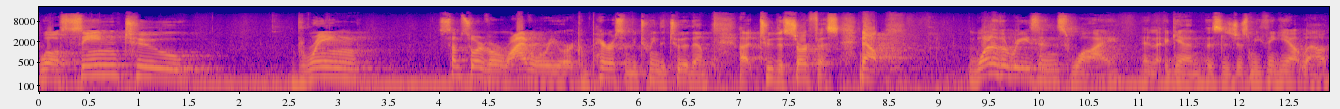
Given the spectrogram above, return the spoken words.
will seem to bring some sort of a rivalry or a comparison between the two of them uh, to the surface. Now, one of the reasons why, and again, this is just me thinking out loud,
